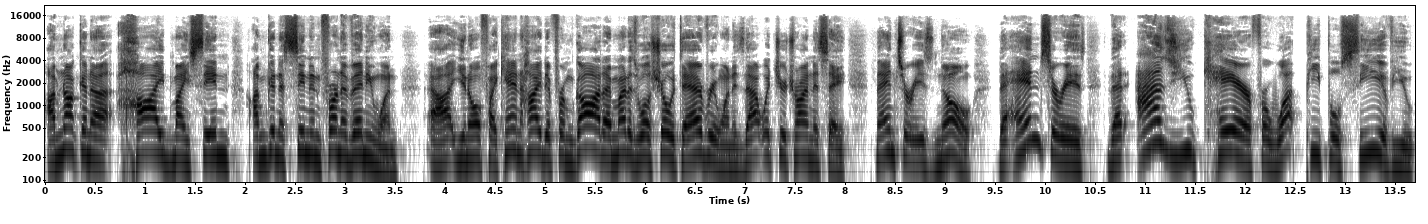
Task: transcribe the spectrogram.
I'm not going to hide my sin. I'm going to sin in front of anyone. Uh, you know, if I can't hide it from God, I might as well show it to everyone. Is that what you're trying to say? The answer is no. The answer is that as you care for what people see of you,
